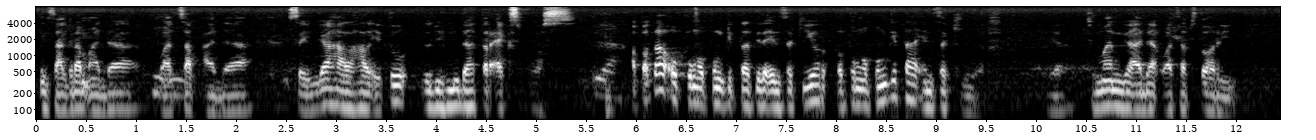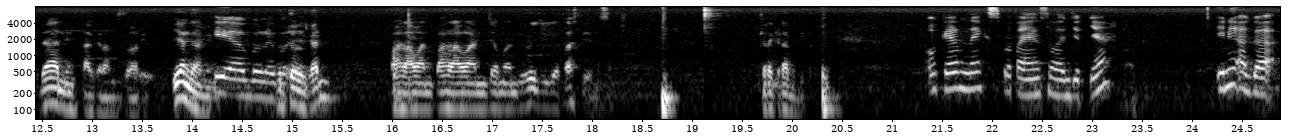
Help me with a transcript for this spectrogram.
Instagram ada, Hmm. WhatsApp ada, sehingga hal-hal itu lebih mudah terekspos. Iya. Apakah opung-opung kita tidak insecure? Opung-opung kita insecure. Ya, cuman nggak ada WhatsApp story dan Instagram story. Iya nggak, Mi? Iya, boleh, boleh. Betul kan? Pahlawan-pahlawan zaman dulu juga pasti insecure. Kira-kira begitu. Oke, next pertanyaan selanjutnya. Ini agak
